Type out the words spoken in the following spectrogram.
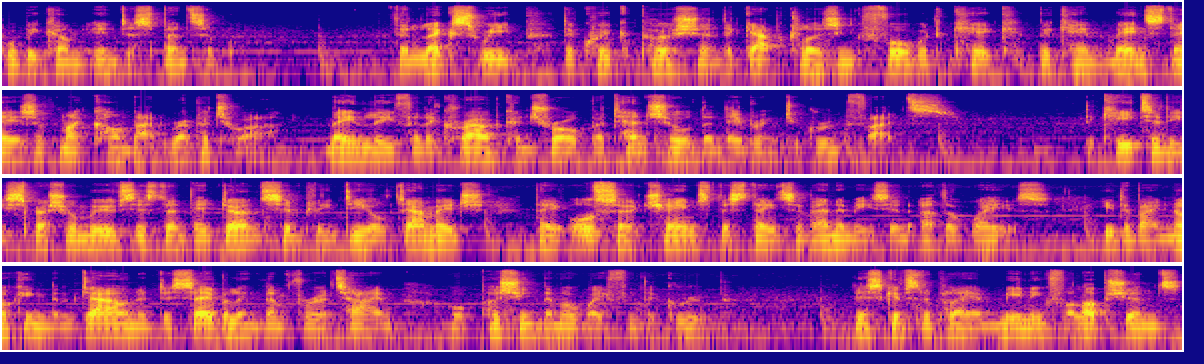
will become indispensable. The leg sweep, the quick push, and the gap closing forward kick became mainstays of my combat repertoire, mainly for the crowd control potential that they bring to group fights. The key to these special moves is that they don't simply deal damage, they also change the states of enemies in other ways, either by knocking them down and disabling them for a time, or pushing them away from the group. This gives the player meaningful options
